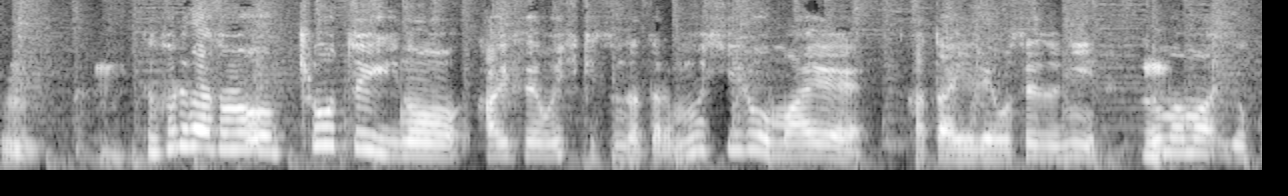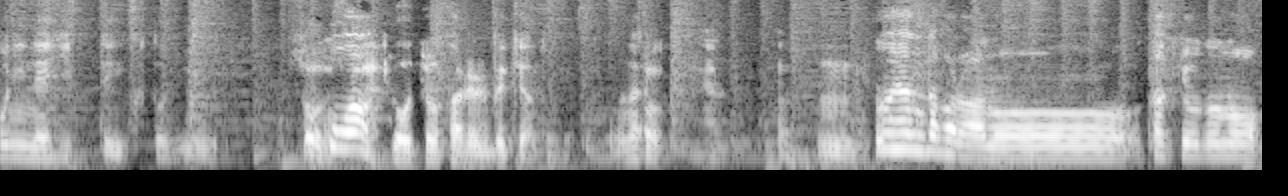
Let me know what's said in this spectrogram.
うん。うん。でそれがその胸椎の回線を意識するんだったらむしろ前へ肩入れをせずにそのまま横にねじっていくという、そそうこは強調されるべきだと思うんですよね。そうん、その辺だから、あのー先ほどの、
